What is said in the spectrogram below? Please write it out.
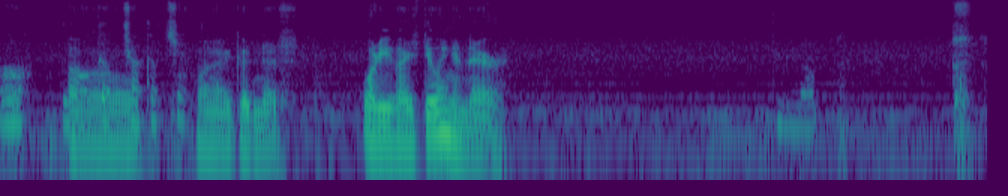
Oh, woke Oh. chocolate chip. My goodness. What are you guys doing in there? Nope.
